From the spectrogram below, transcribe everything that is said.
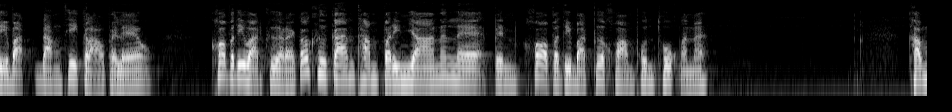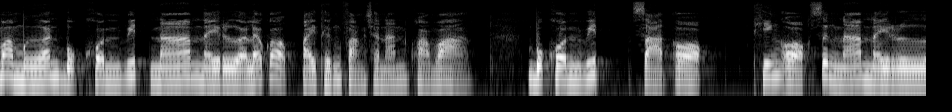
ฏิบัติดังที่กล่าวไปแล้ว ข้อปฏิบัติคืออะไร ก็คือการทำปริญญานั่นแหละ เป็นข้อปฏิบัติเพื่อความพ้นทุกข์นะคำว่าเหมือนบุคคลวิทน้ำในเรือแล้วก็ไปถึงฝั่งฉะนั้น ความว่า บุคคลวิทศาสตร์ออกทิ้งออกซึ่งน้ำในเรือ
